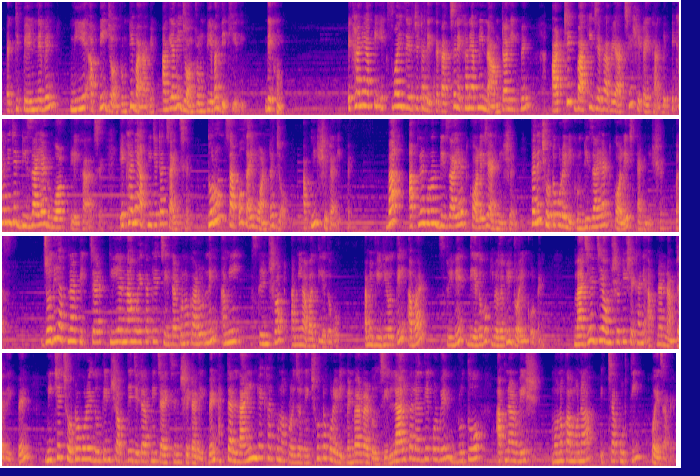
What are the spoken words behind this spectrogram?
একটি পেন নেবেন, নিয়ে আপনি যন্ত্রমটি বানাবেন। আগে আমি যন্ত্রমটি এবার দেখিয়ে দিই। দেখুন এখানে আপনি এক্স ওয়াই জেড যেটা দেখতে পাচ্ছেন, এখানে আপনি নামটা লিখবেন, আর ঠিক বাকি যেভাবে আছে সেটাই থাকবে। এখানে যে ডিজায়ার্ড ওয়ার্ক লেখা আছে, এখানে আপনি যেটা চাইছেন, ধরুন suppose I want a job আপনি সেটা লিখবেন। বা আপনার কোনো ডিজায়ার্ড কলেজে অ্যাডমিশন তাহলে ছোট করে লিখুন ডিজায়ার্ড কলেজ অ্যাডমিশন বাস। যদি আপনার পিকচার ক্লিয়ার না হয়ে থাকে, চিন্তার কোনো কারণ নেই, আমি স্ক্রিনশট আমি আবার দিয়ে দেবো। আমি ভিডিওতে আবার স্ক্রিনে দিয়ে দেবো কীভাবে আপনি ড্রয়িং করবেন। মাঝের যে অংশটি সেখানে আপনার নামটা লিখবেন। নিচে ছোট করে দু তিন শব্দে যেটা আপনি চাইছেন সেটা লিখবেন। একটা লাইন লেখার কোনো প্রয়োজন নেই, ছোট করে লিখবেন, বারবার বলছি। লাল কালার দিয়ে করবেন, দ্রুত আপনার বেশ মনোকামনা ইচ্ছা পূর্তি হয়ে যাবে।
